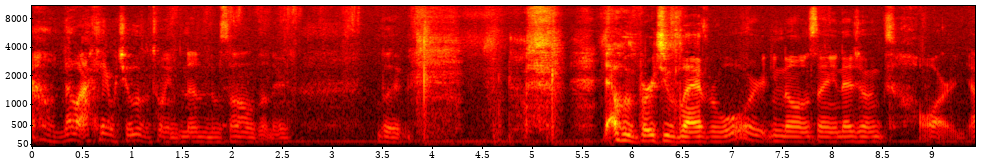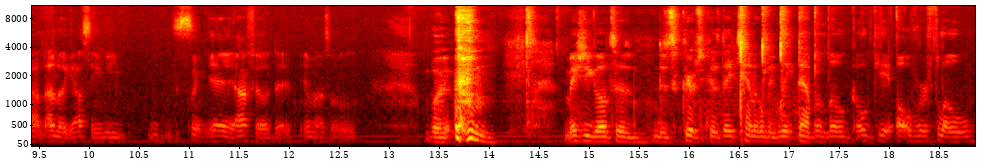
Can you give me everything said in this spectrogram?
Oh, I don't know. I can't choose between none of them songs on there, but that was Virtue's last reward. You know what I'm saying? That junk's hard. I, I know y'all seen me. Sing, yeah, I felt that in my soul. But Make sure you go to the description because they channel gonna be linked down below. Go get overflow.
